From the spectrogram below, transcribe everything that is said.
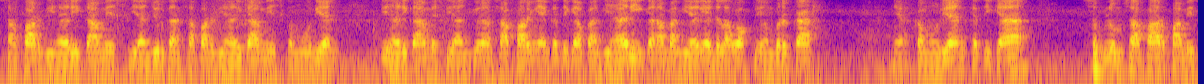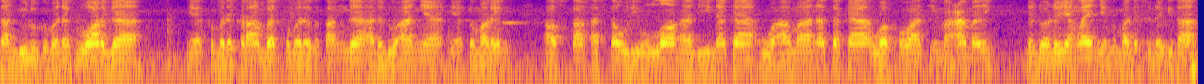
Safar di hari Kamis dianjurkan safar di hari Kamis kemudian di hari Kamis dianjurkan safarnya ketika pagi hari karena pagi hari adalah waktu yang berkah. Ya kemudian ketika sebelum safar pamitan dulu kepada keluarga ya kepada kerabat kepada tetangga ada doanya ya. Kemarin astaudiullah dinaka wa amanataka wa khawatima amalik. Dan doa-doa yang lain yang kemarin sudah kita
